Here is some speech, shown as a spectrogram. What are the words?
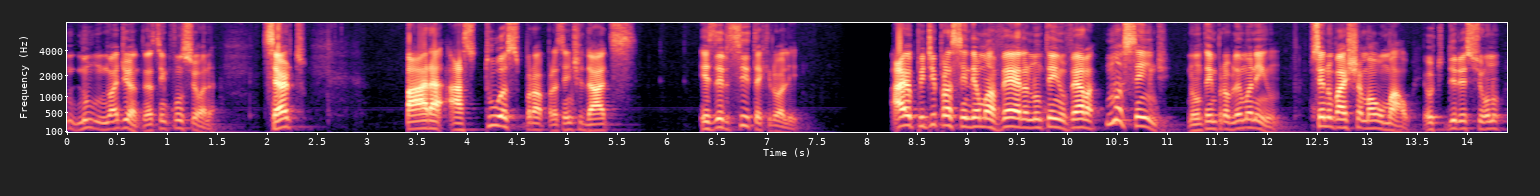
Não, não adianta, não é assim que funciona, certo? Para as tuas próprias entidades, exercita aquilo ali. Ah, eu pedi para acender uma vela, não tenho vela. Não acende, não tem problema nenhum. Você não vai chamar o mal. Eu te direciono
